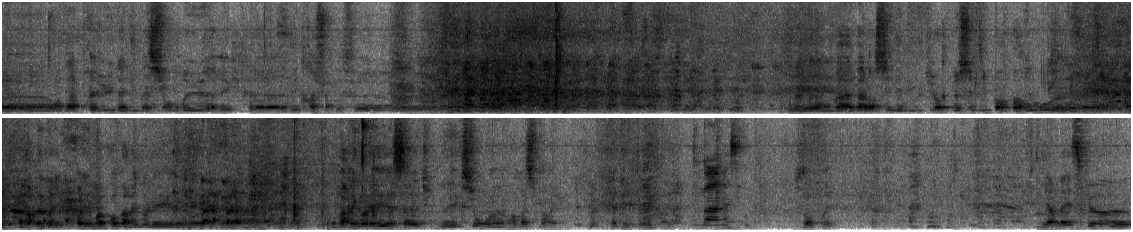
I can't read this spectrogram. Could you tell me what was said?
Euh, on a prévu l'animation de rue avec euh, des cracheurs de feu. et on va balancer des boules je ne dis pas encore où. on va rigoler. Croyez-moi qu'on va rigoler. Va rigoler, ça va être une élection vraiment se marrer. Bah, merci beaucoup. Je vous en prie. Bien, est-ce que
